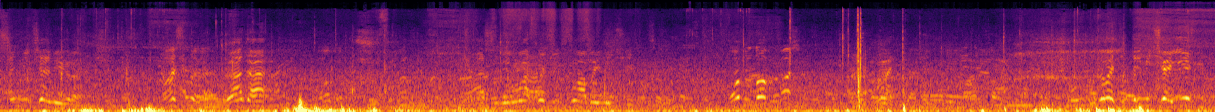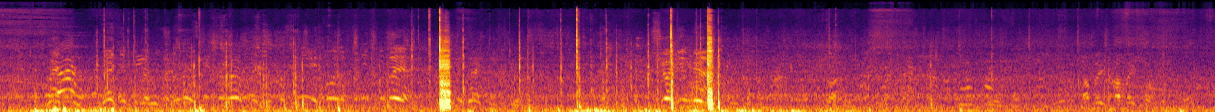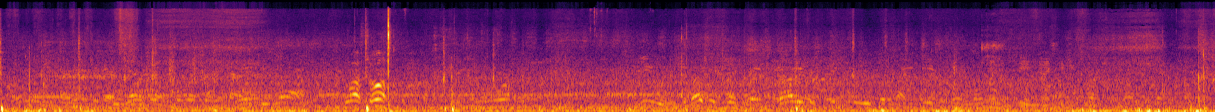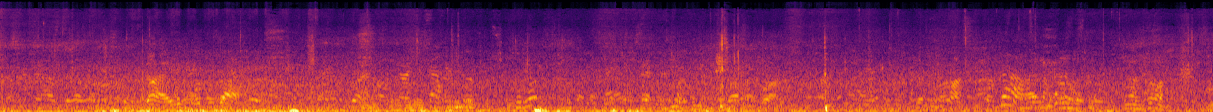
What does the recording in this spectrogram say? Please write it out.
Нашим мячами играть. Да, да. Нашими. У вас очень слабые мячи, пацаны. Добре, добре, Маша. Давайте. Ну, давайте, три мяча есть? Дайте, дайте туда мячи.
